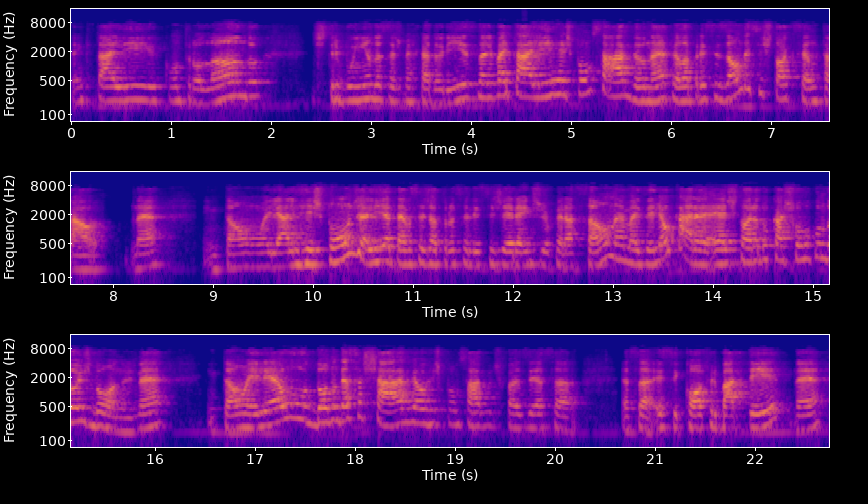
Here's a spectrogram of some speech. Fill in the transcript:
tem que estar tá ali controlando, distribuindo essas mercadorias, então ele vai estar tá ali responsável, né, pela precisão desse estoque central, né? Então ele responde ali, até você já trouxe ali esse gerente de operação, né? Mas ele é o cara, é a história do cachorro com dois donos, né? Então ele é o dono dessa chave, é o responsável de fazer essa, essa, esse cofre bater, né?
